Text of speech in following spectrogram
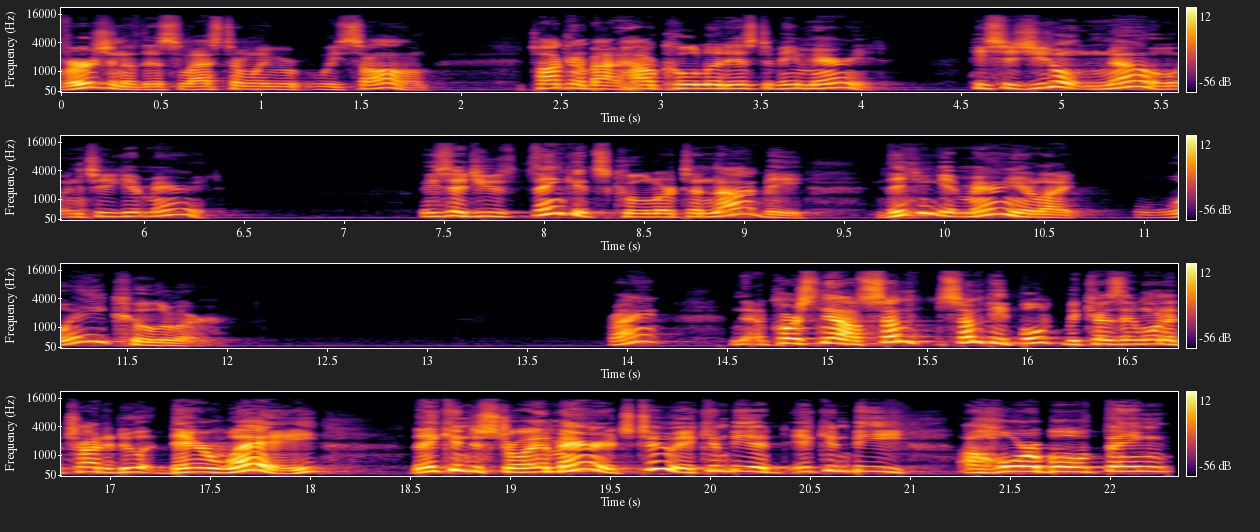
a version of this, last time we, were, we saw him, talking about how cool it is to be married. He says, You don't know until you get married. He said, You think it's cooler to not be. Then you get married and you're like, way cooler. Right? Of course, now some, some people, because they want to try to do it their way, they can destroy a marriage too. It can be a, it can be a horrible thing.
